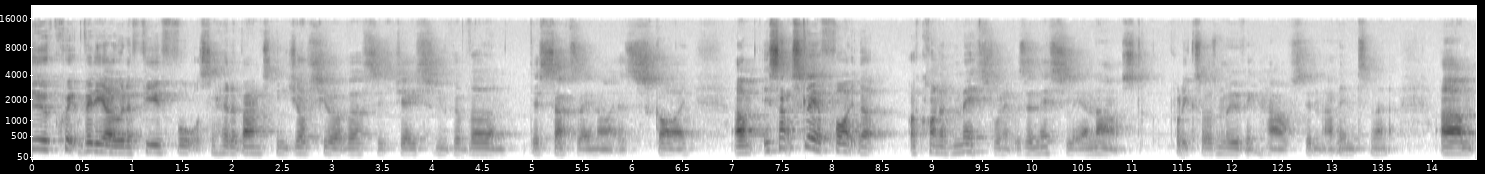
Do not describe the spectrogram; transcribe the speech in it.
do a quick video with a few thoughts ahead of Anthony Joshua versus Jason Gavern this Saturday night at Sky. Um, it's actually a fight that I kind of missed when it was initially announced, probably because I was moving house, didn't have internet. Um,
